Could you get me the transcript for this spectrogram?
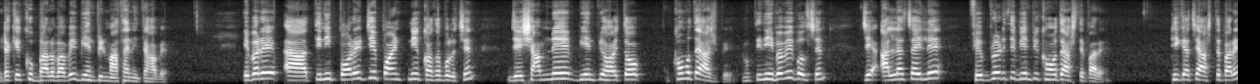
এটাকে খুব ভালোভাবেই বিএনপির মাথায় নিতে হবে। এবারে তিনি পরের যে পয়েন্ট নিয়ে কথা বলেছেন, যে সামনে বিএনপি হয়তো ক্ষমতায় আসবে, এবং তিনি এভাবেই বলছেন যে আল্লাহ চাইলে ফেব্রুয়ারিতে বিএনপি ক্ষমতায় আসতে পারে। ঠিক আছে, আসতে পারে,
